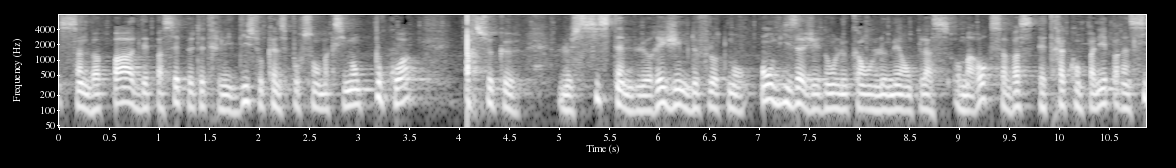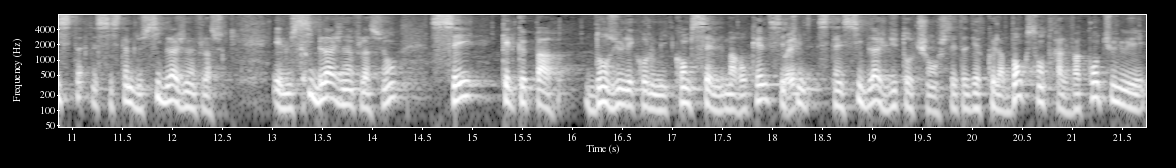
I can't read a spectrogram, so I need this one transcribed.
ça ne va pas dépasser peut-être les 10 ou 15% maximum. Pourquoi? Parce que le système, le régime de flottement envisagé dans le cas où on le met en place au Maroc, ça va être accompagné par un système, de ciblage d'inflation. Et le ciblage d'inflation, c'est quelque part dans une économie comme celle marocaine, c'est un ciblage du taux de change. C'est-à-dire que la Banque centrale va continuer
